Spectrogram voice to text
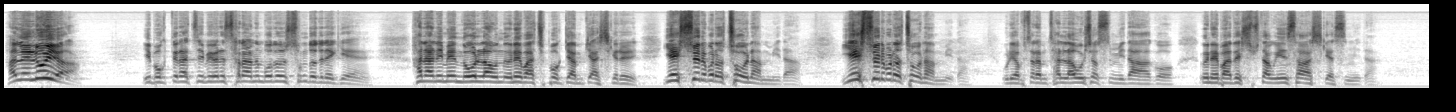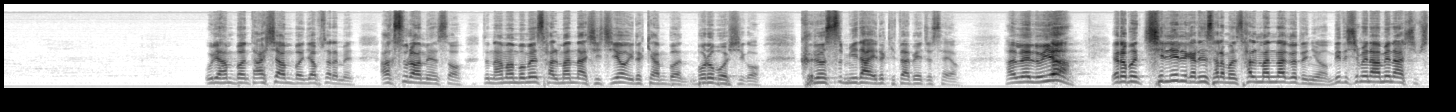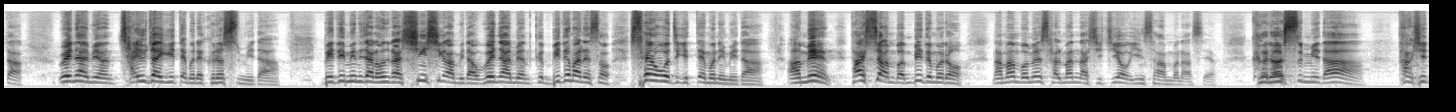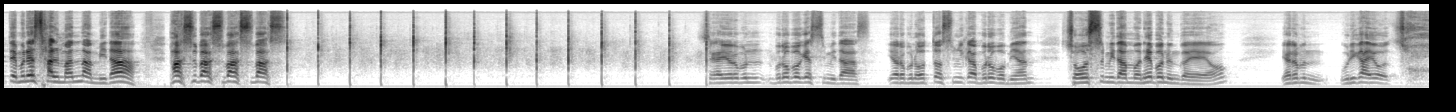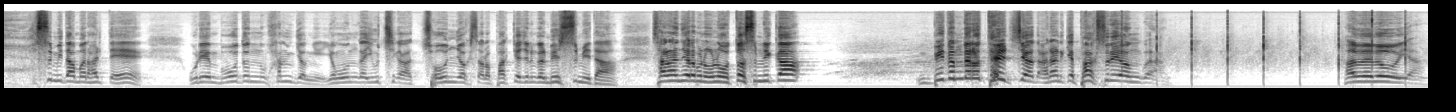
할렐루야! 이 복된 아침 예배는 사랑하는 모든 성도들에게 하나님의 놀라운 은혜와 축복이 함께 하시기를 예수 이름으로 축원합니다. 예수 이름으로 축원합니다. 우리 옆 사람 잘 나오셨습니다 하고 은혜 받으십시오 고 인사하시겠습니다. 우리 한번 다시 한번 옆 사람에 악수를 하면서 또 나만 보면 살만 나시지요? 이렇게 한번 물어보시고 그렇습니다 이렇게 답해 주세요. 할렐루야. 여러분 진리를 가진 사람은 살만 나거든요. 믿으시면 아멘 하십시다. 왜냐하면 자유자이기 때문에 그렇습니다. 믿음 있는 자는 오늘날 싱싱합니다. 왜냐하면 그 믿음 안에서 새로워지기 때문입니다. 아멘. 다시 한번 믿음으로 나만 보면 살만 나시지요? 인사 한번 하세요. 그렇습니다. 당신 때문에 살만 납니다. 박수 박수 박수 박수. 제가 여러분 물어보겠습니다. 여러분 어떻습니까? 물어보면 좋습니다. 한번 해보는 거예요 여러분 우리가요 좋습니다만 할 때 우리의 모든 환경이 영혼과 육체가 좋은 역사로 바뀌어지는 걸 믿습니다. 사랑하는 여러분 오늘 어떻습니까? 믿음대로 될지어다 하나님께 박수의 영광. 할렐루야.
